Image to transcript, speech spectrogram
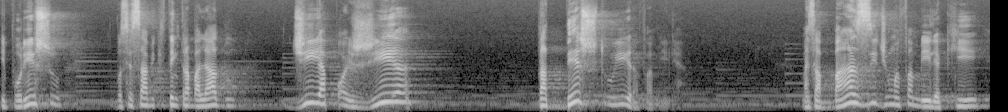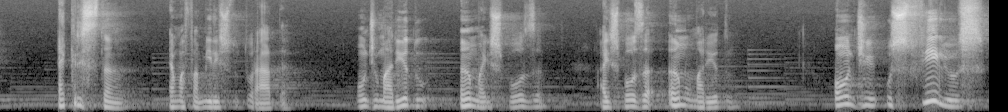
E por isso, você sabe que tem trabalhado dia após dia para destruir a família. Mas a base de uma família que é cristã, é uma família estruturada, onde o marido ama a esposa, a esposa ama o marido, onde os filhos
